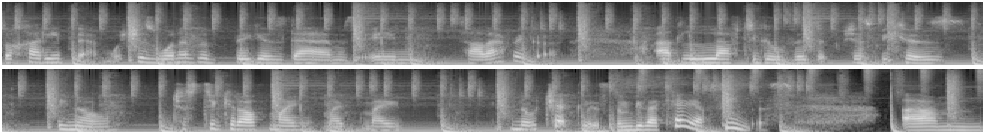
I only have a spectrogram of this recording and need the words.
the Gariep Dam, which is one of the biggest dams in South Africa. I'd love to go visit just because, you know, just tick it off my, my, my you know, checklist and be like, hey, I've seen this. Um,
